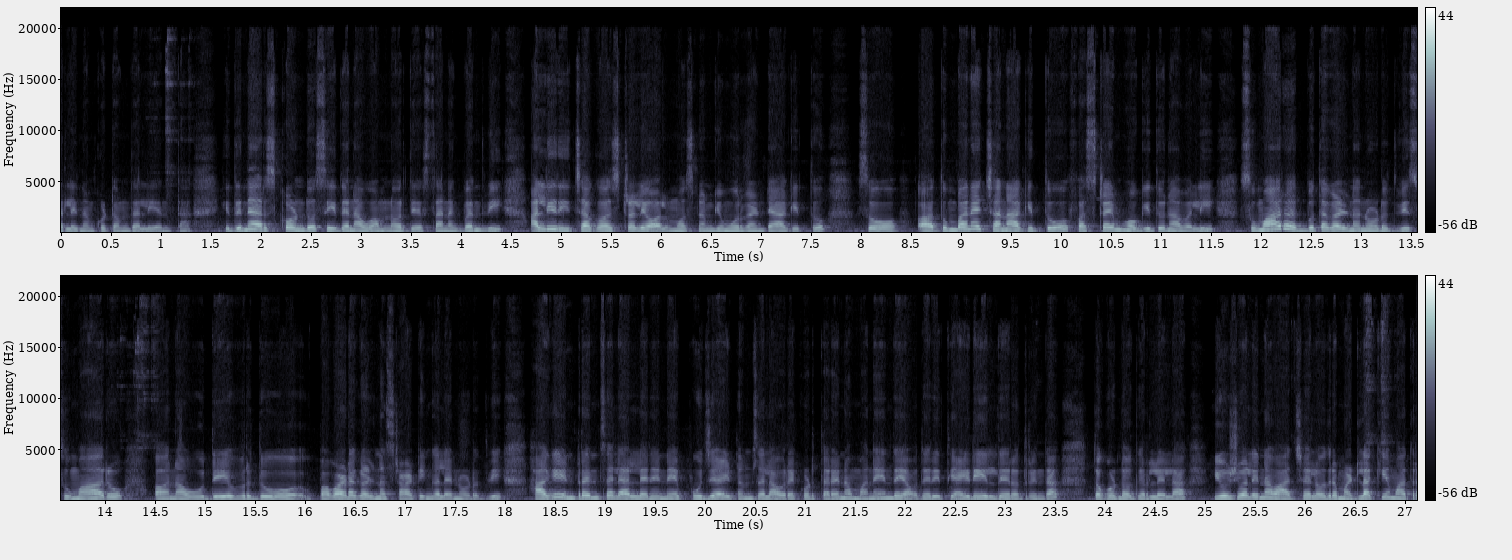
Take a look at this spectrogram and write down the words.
ಇರಲಿ ನಮ್ಮ ಕುಟುಂಬದಲ್ಲಿ ಅಂತ. ಇದನ್ನೇ ಅರಿಸ್ಕೊಂಡು ಸೀದಾ ನಾವು ಅಮ್ಮನವ್ರ ದೇವಸ್ಥಾನಕ್ಕೆ ಬಂದ್ವಿ. ಅಲ್ಲಿ ರೀಚ್ ಆಗೋ ಅಷ್ಟರಲ್ಲಿ ಆಲ್ಮೋಸ್ಟ್ ನಮಗೆ ಮೂರು ಗಂಟೆ ಆಗಿತ್ತು. ಸೊ ತುಂಬಾ ಚೆನ್ನಾಗಿತ್ತು. ಫಸ್ಟ್ ಟೈಮ್ ಹೋಗಿದ್ದು ನಾವಲ್ಲಿ. ಸುಮಾರು ಅದ್ಭುತಗಳನ್ನ ನೋಡಿದ್ವಿ. ಸುಮಾರು ನಾವು ನಾವು ದೇವ್ರದ್ದು ಪವಾಡಗಳನ್ನ ಸ್ಟಾರ್ಟಿಂಗಲ್ಲೇ ನೋಡಿದ್ವಿ. ಹಾಗೆ ಎಂಟ್ರೆನ್ಸಲ್ಲೇ ಅಲ್ಲೇನೇ ಪೂಜೆ ಐಟಮ್ಸ್ ಎಲ್ಲ ಅವರೇ ಕೊಡ್ತಾರೆ. ನಾವು ಮನೆಯಿಂದ ಯಾವುದೇ ರೀತಿ ಐಡಿ ಇಲ್ಲದೆ ಇರೋದ್ರಿಂದ ತೊಗೊಂಡೋಗಿರಲಿಲ್ಲ ಯೂಶ್ವಲಿ ನಾವು ಆಚೆ ಹೋದರೆ ಮಡ್ಲಕ್ಕಿ ಮಾತ್ರ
